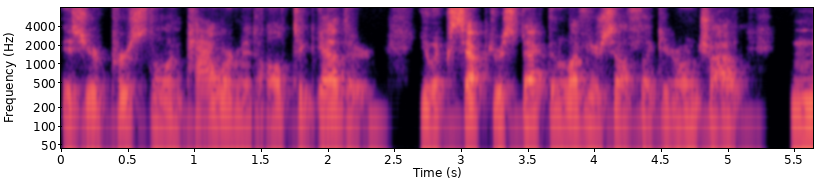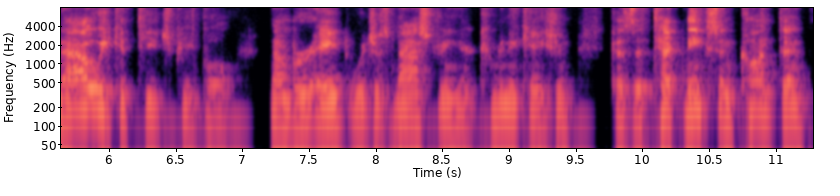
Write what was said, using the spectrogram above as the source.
is your personal empowerment altogether. You accept, respect, and love yourself like your own child. Now we could teach people number eight, which is mastering your communication, because the techniques and content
